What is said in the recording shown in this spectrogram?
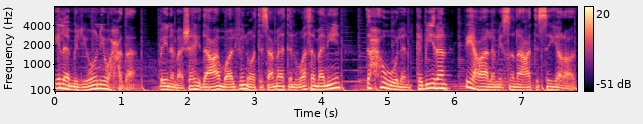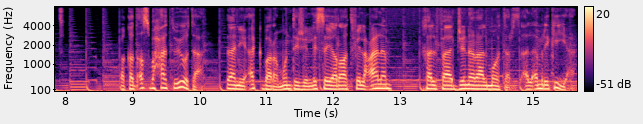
إلى مليون وحدة بينما شهد عام 1980 تحولا كبيرا في عالم صناعة السيارات. فقد أصبحت تويوتا ثاني أكبر منتج للسيارات في العالم خلف جنرال موتورز الأمريكية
